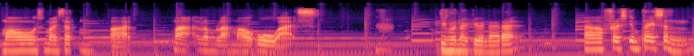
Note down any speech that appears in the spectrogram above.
mau semester empat, maklum lah mau uas. Gimana gimana Ra? Eh, fresh impression.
